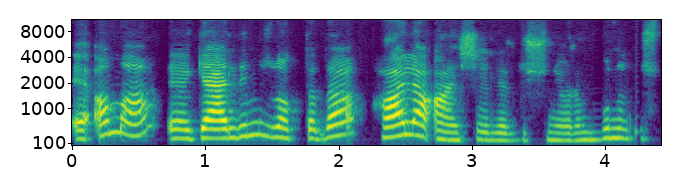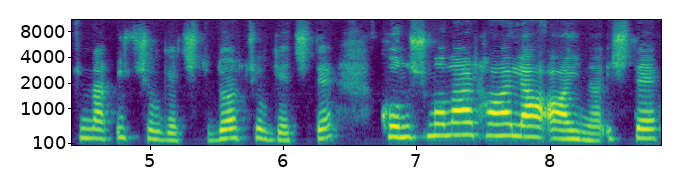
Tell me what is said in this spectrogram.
E, ama geldiğimiz noktada hala aynı şeyleri düşünüyorum. Bunun üstünden 3 yıl geçti, 4 yıl geçti. Konuşmalar hala hala aynı. İşte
